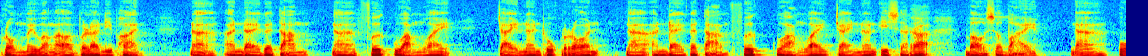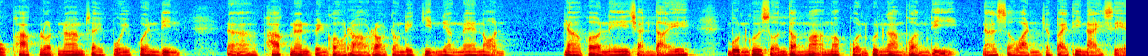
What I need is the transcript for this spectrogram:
พรหมไม่หวังเอาพระนิพพานนะอันใดก็ตามนะฝึกหวังไว้ ใจนั้นทุกร้อน นะอันใดก็ตามฝึกวังไว้ใจนั้นอิสระเบาสบายนะปลูกพักลดน้ำใส่ปุ๋ยพรวนดินนะพักนั้นเป็นของเราเราต้องได้กินอย่างแน่นอนนะข้อนี้ฉันใดบุญกุศลธรรมะมรรคผลคุณงามความดีนะสวรรค์จะไปที่ไหนเสีย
